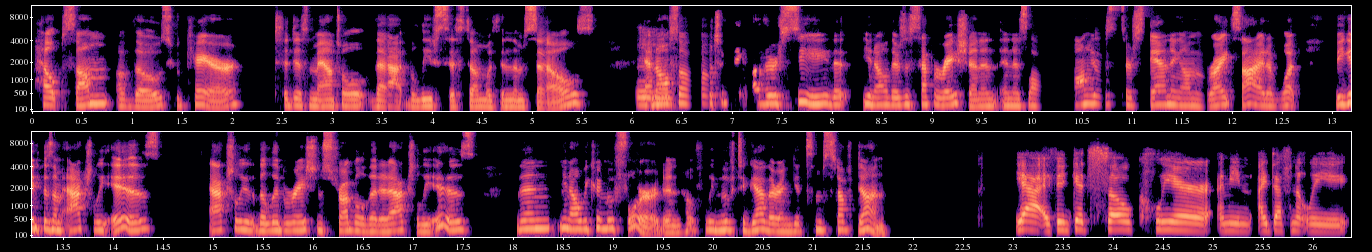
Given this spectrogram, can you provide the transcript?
help some of those who care to dismantle that belief system within themselves mm-hmm. and also to make others see that you know there's a separation and, and as long, long as they're standing on the right side of what veganism actually is actually the liberation struggle that it actually is then you know we can move forward and hopefully move together and get some stuff done yeah i think it's so clear i mean i definitely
